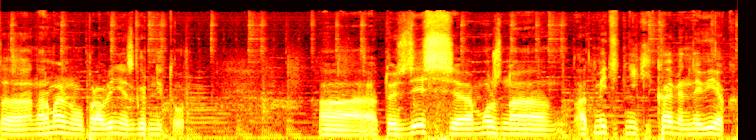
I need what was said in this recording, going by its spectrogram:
э, нормального управления с гарнитур. А, то есть здесь можно отметить некий каменный век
